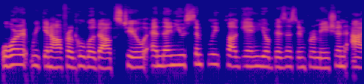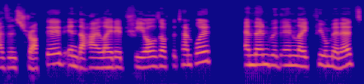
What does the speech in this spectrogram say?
or we can offer Google Docs too. And then you simply plug in your business information as instructed in the highlighted fields of the template. And then within like few minutes,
